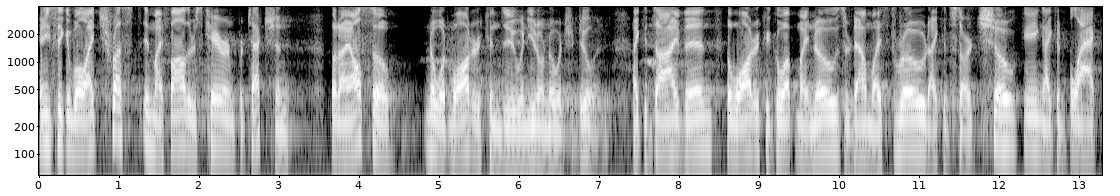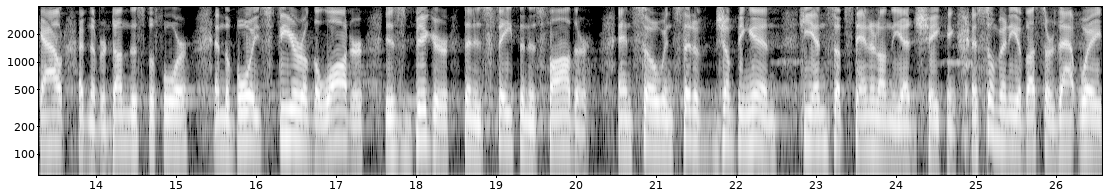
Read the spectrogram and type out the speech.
And he's thinking, well, I trust in my father's care and protection, but I also know what water can do when you don't know what you're doing. I could dive in, the water could go up my nose or down my throat, I could start choking, I could black out. I've never done this before. And the boy's fear of the water is bigger than his faith in his father. And so instead of jumping in, he ends up standing on the edge shaking. And so many of us are that way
